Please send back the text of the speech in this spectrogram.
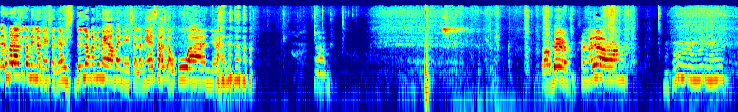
Pero marami kami lamesa guys. Doon lang kami mayaman eh. Sa lamesa, sa upuan. Yan. Yan. Sabi, sana lang.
